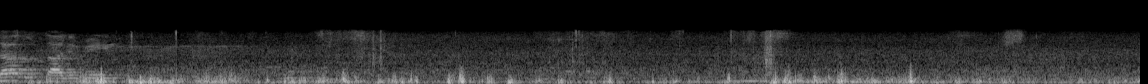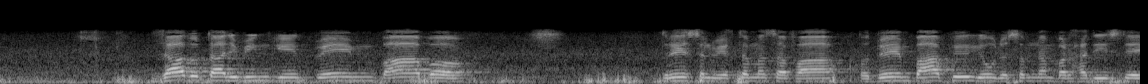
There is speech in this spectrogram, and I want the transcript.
زاد الطالبین زاد الطالبین کې دویم باب درې سلوختمه صفه په دویم باب کې یو لسم نمبر حدیث دی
